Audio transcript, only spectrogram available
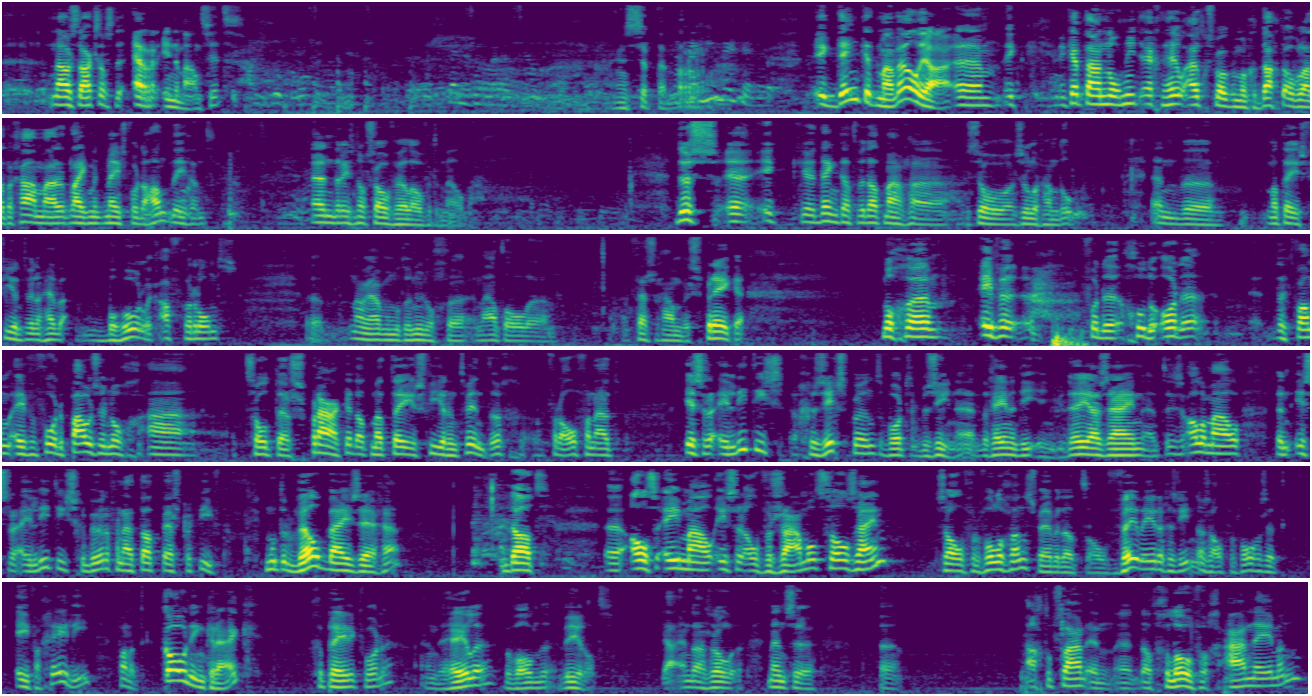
Uh, nou, straks als de R in de maand zit. In september. Ik denk het maar wel, ja. Uh, ik, ik heb daar nog niet echt heel uitgesproken mijn gedachten over laten gaan, maar het lijkt me het meest voor de hand liggend. En er is nog zoveel over te melden. Dus uh, ik eh, denk dat we dat maar uh, zo zullen gaan doen. En we Matthäus 24 hebben behoorlijk afgerond. Uh, nou ja, we moeten nu nog een aantal versen gaan bespreken. Nog even voor de goede orde. Er kwam even voor de pauze nog zo ter sprake dat Matthäus 24 vooral vanuit Israëlitisch gezichtspunt wordt bezien. Hè. Degene die in Judea zijn, het is allemaal een Israëlitisch gebeuren vanuit dat perspectief. Ik moet er wel bij zeggen dat uh, als eenmaal Israël verzameld zal zijn, zal vervolgens, we hebben dat al veel eerder gezien, dan zal vervolgens het evangelie van het koninkrijk gepredikt worden aan de hele bewoonde wereld. Ja, en daar zullen mensen uh, acht op slaan en uh, dat gelovig aannemen.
